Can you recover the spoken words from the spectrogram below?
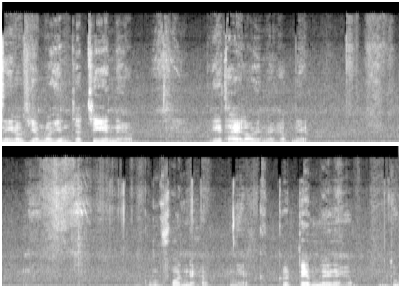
ในเราวเทียมเราเห็นชัดเจนนะครับประเทศไทยเราเห็นไหมครับเนี่ยกลุ่มฝนนะครับเนี่ยกิดเต็มเลยนะครับ ดู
